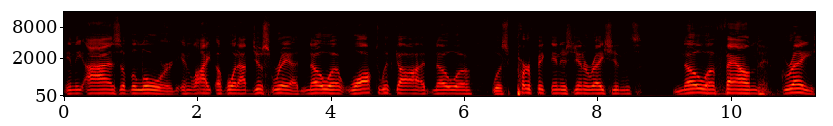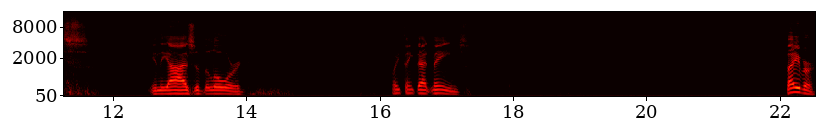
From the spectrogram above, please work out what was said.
in the eyes of the Lord in light of what I've just read. Noah walked with God, Noah was perfect in his generations. Noah found grace in the eyes of the Lord. What do you think that means? Favor.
